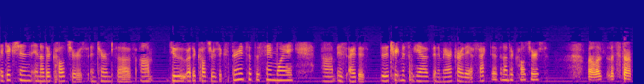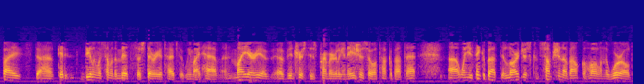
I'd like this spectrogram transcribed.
addiction in other cultures in terms of um, do other cultures experience it the same way? Um, is are the, the treatments we have in America are they effective in other cultures? Well, let's, start by uh, getting, dealing with some of the myths or stereotypes that we might have. And my area of, of interest is primarily in Asia, so I'll talk about that. Uh, when you think about the largest consumption of alcohol in the world,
